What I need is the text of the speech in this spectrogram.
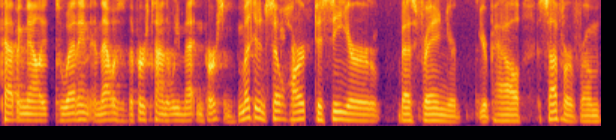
Pat McNally's wedding, and that was the first time that we met in person. It must have been so hard to see your best friend, your your pal, suffer from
